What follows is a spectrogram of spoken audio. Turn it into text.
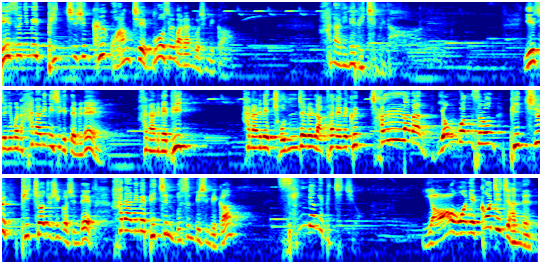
예수님이 비치신 그 광채 무엇을 말하는 것입니까? 하나님의 빛입니다. 예수님은 하나님이시기 때문에 하나님의 빛, 하나님의 존재를 나타내는 그 찬란한 영광스러운 빛을 비추어 주신 것인데 하나님의 빛은 무슨 빛입니까? 생명의 빛이지요. 영원히 꺼지지 않는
